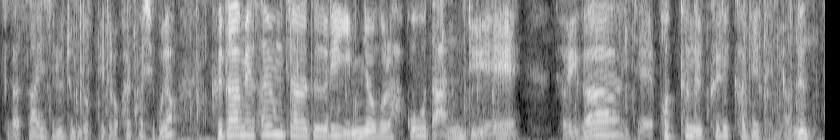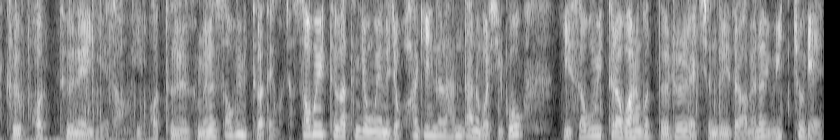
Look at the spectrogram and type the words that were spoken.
제가 사이즈를 좀 높이도록 할 것이고요. 그 다음에 사용자들이 입력을 하고 난 뒤에 저희가 이제 버튼을 클릭하게 되면은 그 버튼에 의해서 이 버튼을 그러면 submit이 된 거죠. submit 같은 경우에는 이제 확인을 한다는 것이고 이 submit이라고 하는 것들을 액션들이 들어가면은 위쪽에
